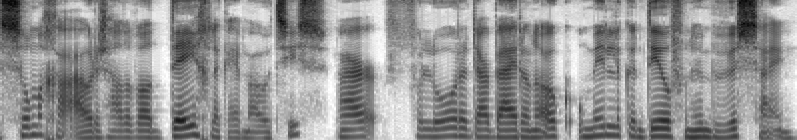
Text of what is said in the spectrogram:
Sommige ouders hadden wel degelijk emoties, maar verloren daarbij dan ook onmiddellijk een deel van hun bewustzijn.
